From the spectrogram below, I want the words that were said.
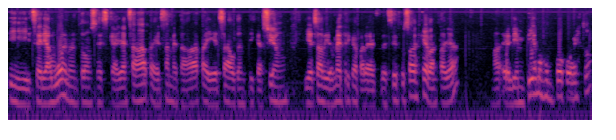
y sería bueno entonces que haya esa data, esa metadata y esa autenticación y esa biométrica para decir, tú sabes qué, basta ya, eh, limpiemos un poco esto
